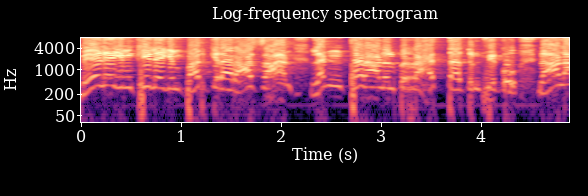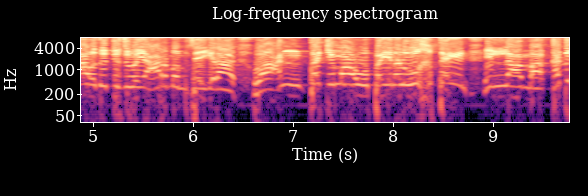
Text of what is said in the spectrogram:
மேலேயும் கீழேயும் பார்க்கிறார் ஆசான் லன் தராலுல் பிர்ர ஹத்தா துன்ஃபிகு. நாலாவது ஜுசுவை ஆரம்பம் செய்கிறார். வ அன்தஜ்மாவு பைனல் உஹ்தைன் இல்லா மா கத்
